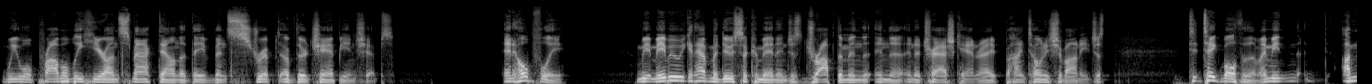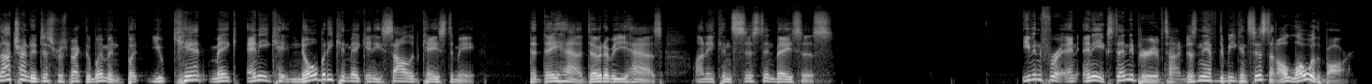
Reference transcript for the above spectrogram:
we will probably hear on SmackDown that they've been stripped of their championships. And hopefully, Maybe we can have Madusa come in and just drop them in the in the in a trash can right behind Tony Schiavone. Just to take both of them. I mean, I'm not trying to disrespect the women, but you can't make any case. Nobody can make any solid case to me that they have, WWE has, on a consistent basis, even for an, any extended period of time, doesn't have to be consistent. I'll lower the bar.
